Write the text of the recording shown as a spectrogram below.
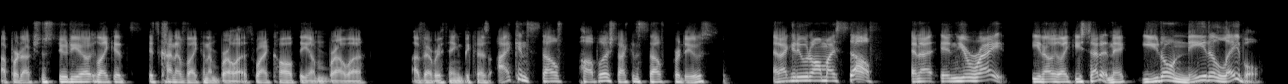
a production studio. Like it's, it's kind of like an umbrella. That's why I call it the umbrella of everything because I can self publish, I can self produce, and I can do it all myself. And I, and you're right. You know, like you said it, Nick, you don't need a label.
